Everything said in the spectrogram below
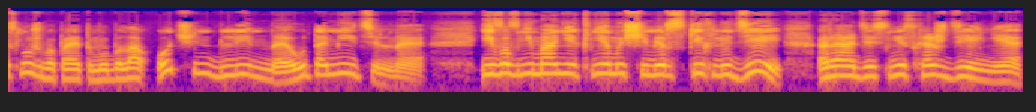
служба поэтому была очень длинная, утомительная, и во внимание к немощи мирских людей ради снисхождения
